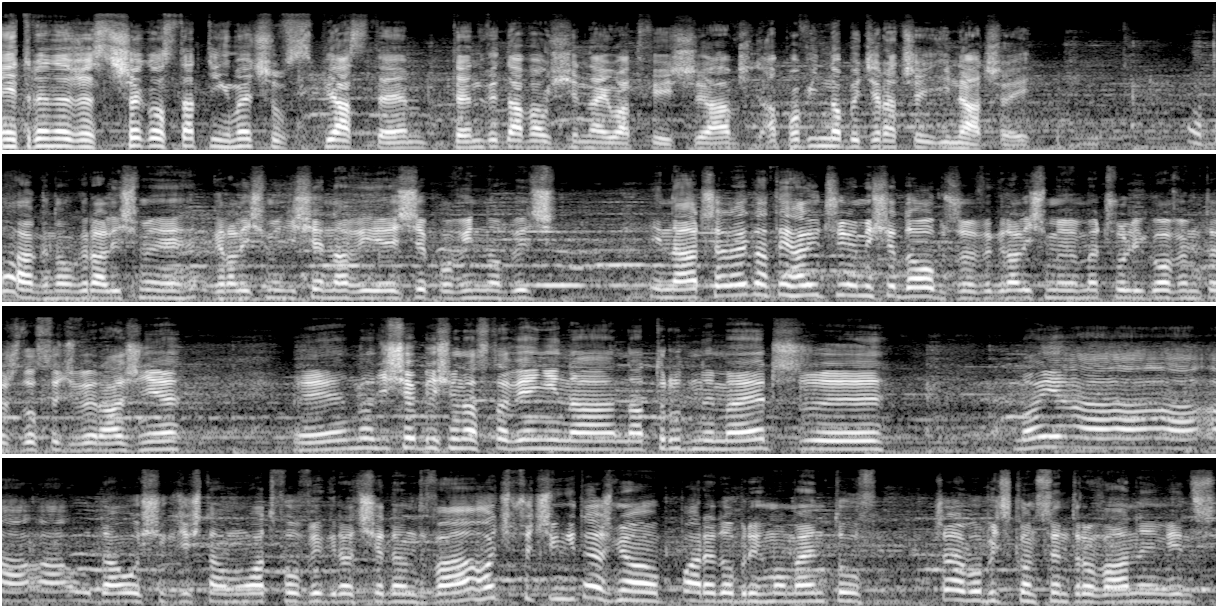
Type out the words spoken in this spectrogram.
Panie trenerze, z trzech ostatnich meczów z Piastem ten wydawał się najłatwiejszy, a, a powinno być raczej inaczej. No tak, no graliśmy, graliśmy dzisiaj na wyjeździe, powinno być inaczej, ale na tej hali czujemy się dobrze. Wygraliśmy w meczu ligowym też dosyć wyraźnie. Yy, No dzisiaj byliśmy nastawieni na, na trudny mecz. yy, No i a, a, a, udało się gdzieś tam łatwo wygrać 7-2, choć przeciwnik też miał parę dobrych momentów. Trzeba było być skoncentrowanym, więc,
